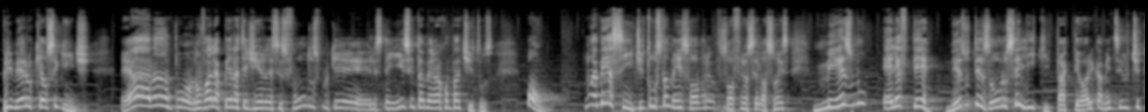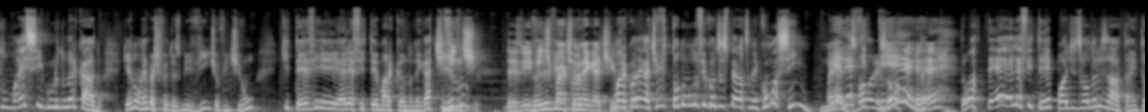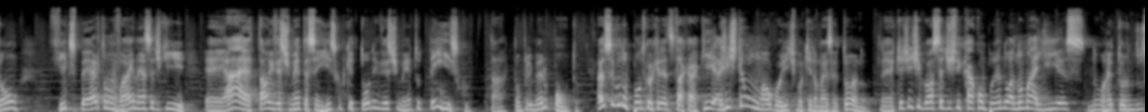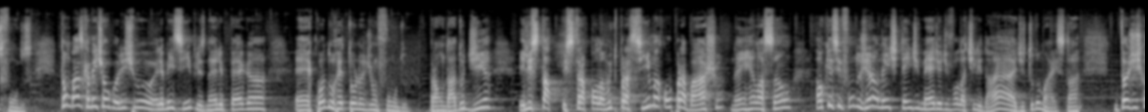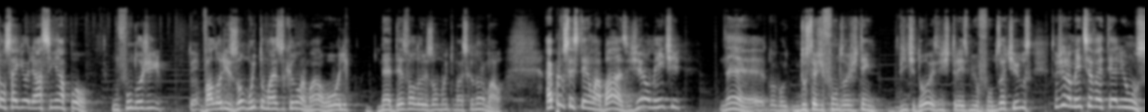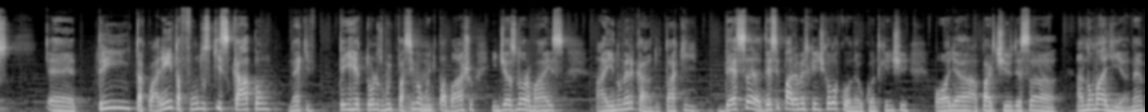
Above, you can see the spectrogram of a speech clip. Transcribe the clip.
Primeiro que é o seguinte: é, ah, não, pô, não vale a pena ter dinheiro nesses fundos porque eles têm isso, então é melhor comprar títulos. Bom, não é bem assim. Títulos também sofrem, sofrem oscilações, mesmo LFT, mesmo Tesouro Selic, tá? Que teoricamente seria o título mais seguro do mercado. Quem não lembra, acho que foi 2020 ou 2021, que teve LFT marcando negativo. 20. 2020, 2020 marcou né? negativo. Marcou negativo e todo mundo ficou desesperado também. Como assim? Mas né? LFT, Desvalorizou, né? é. Então até LFT pode desvalorizar, tá? Então fique esperto, não vai nessa de que é, ah, é, tal investimento é sem risco, porque todo investimento tem risco. Tá? Então, primeiro ponto. Aí o segundo ponto que eu queria destacar aqui, a gente tem um algoritmo aqui na Mais Retorno, né, que a gente gosta de ficar acompanhando anomalias no retorno dos fundos. Então, basicamente, o algoritmo ele é bem simples, né? Ele pega é, quando o retorno de um fundo para um dado dia, ele extrapola muito para cima ou para baixo, né, em relação ao que esse fundo geralmente tem de média de volatilidade e tudo mais, tá? Então a gente consegue olhar assim, ah, pô, um fundo hoje valorizou muito mais do que o normal, ou ele né, desvalorizou muito mais que o normal. Aí, para vocês terem uma base, geralmente, né, a indústria de fundos hoje tem 22, 23 mil fundos ativos, então geralmente você vai ter ali uns é, 30, 40 fundos que escapam, né, que tem retornos muito para cima, uhum. muito para baixo, em dias normais aí no mercado, tá? Que dessa, desse parâmetro que a gente colocou, né? O quanto que a gente olha a partir dessa anomalia, né?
